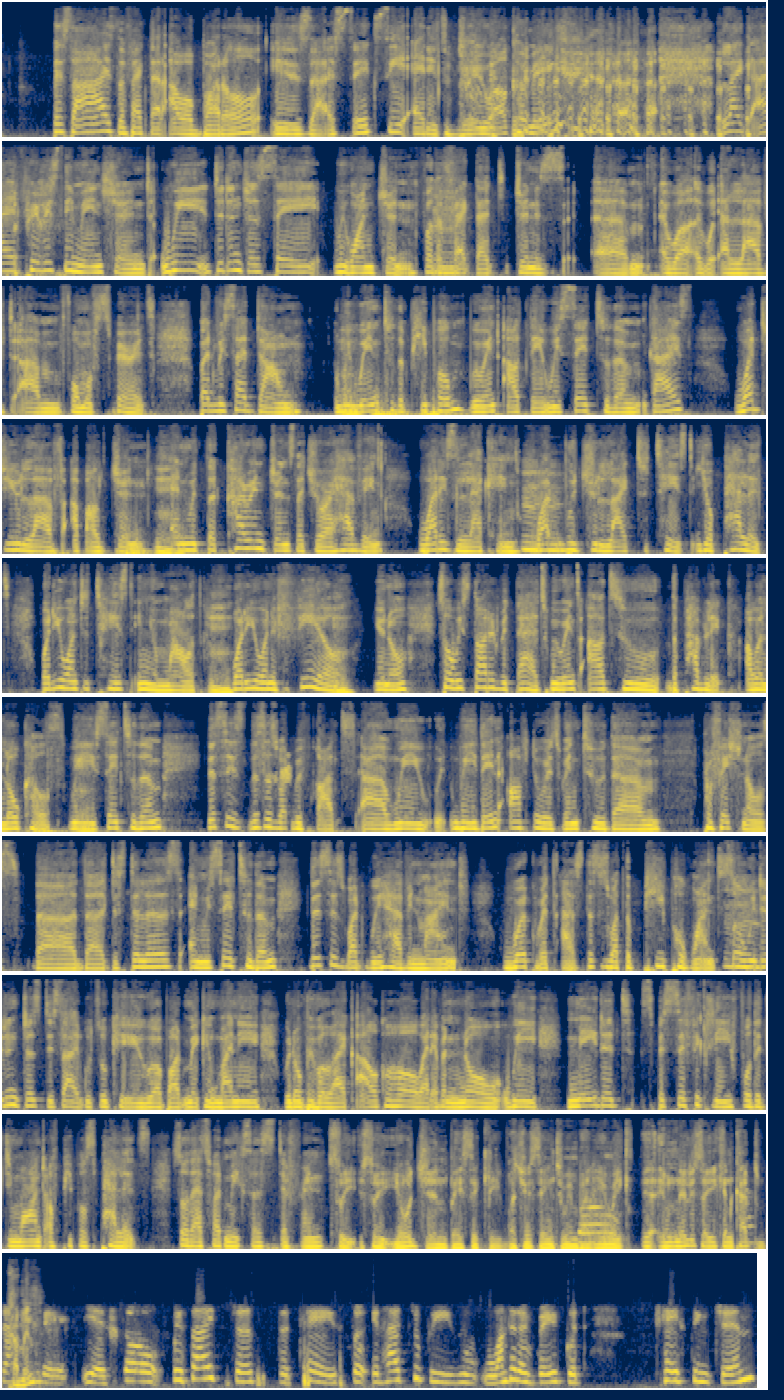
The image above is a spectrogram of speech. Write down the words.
Besides the fact that our bottle is uh, sexy and it's very welcoming, like I previously mentioned, we didn't just say we want gin for the fact that gin is um, a, well, a loved um, form of spirits, but we sat down. We went to the people. We went out there. We said to them, guys, what do you love about gin? And with the current gins that you are having, what is lacking? What would you like to taste? Your palate. What do you want to taste in your mouth? What do you want to feel? You know, so we started with that. We went out to the public, our locals. We said to them, "This is this is what we've got." Uh, we we then afterwards went to the um, professionals, the the distillers, and we said to them, "This is what we have in mind. Work with us. This is what the people want." So we mm. didn't just decide it's okay. We're about making money. We know people like alcohol, whatever. No, we made it specifically for the demand of people's palates. So that's what makes us different. So, so your gin, basically, what you're saying to me, Mbali, you make yeah, Neliswa you can cut, come in. Yes. So besides just the taste, so it had to be. We wanted a very good tasting gin,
